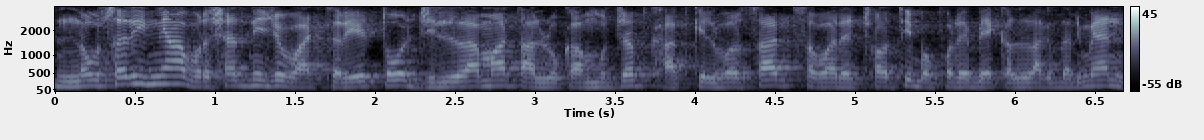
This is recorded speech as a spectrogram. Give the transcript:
નવસારીના વરસાદની જો વાત કરીએ તો જિલ્લામાં તાલુકા મુજબ ખાબકીલ વરસાદ સવારે છ થી બપોરે બે કલાક દરમિયાન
